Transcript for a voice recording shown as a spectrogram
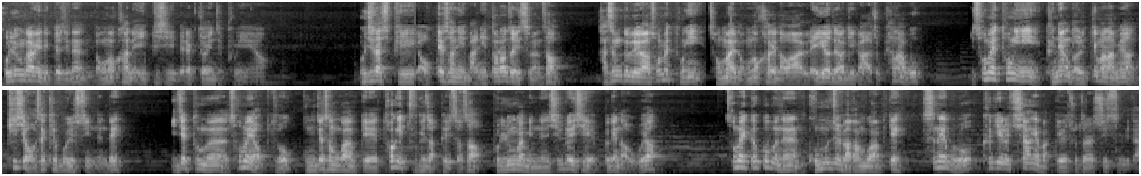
볼륨감이 느껴지는 넉넉한 APC 매력적인 제품이에요. 보시다시피 어깨선이 많이 떨어져 있으면서 가슴둘레와 소매통이 정말 넉넉하게 나와 레이어드하기가 아주 편하고 이 소매통이 그냥 넓기만 하면 핏이 어색해 보일 수 있는데 이 제품은 소매 옆쪽 봉제선과 함께 턱이 두 개 잡혀 있어서 볼륨감 있는 실루엣이 예쁘게 나오고요. 소매 끝부분은 고무줄 마감과 함께 스냅으로 크기를 취향에 맞게 조절할 수 있습니다.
